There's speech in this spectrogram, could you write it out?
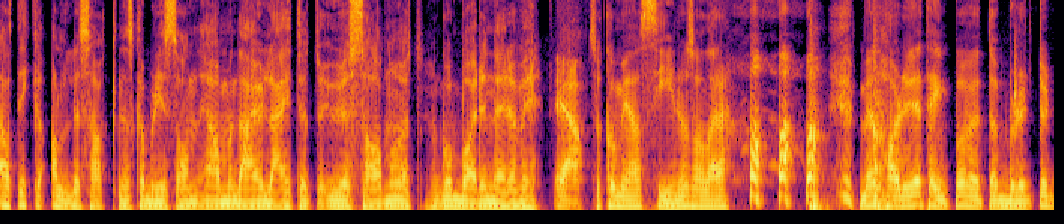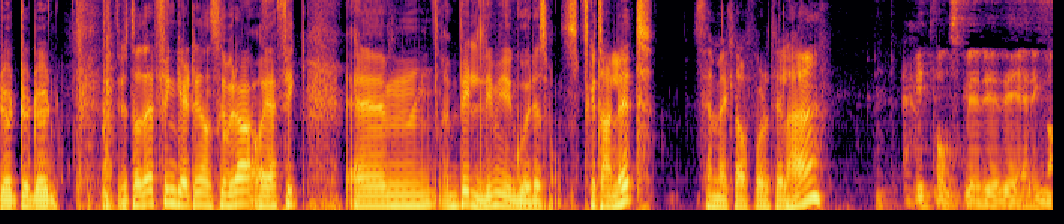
at ikke alle sakene skal bli sånn Ja, men det er jo leit, vet du. USA nå, vet du. Går bare nedover. Ja. Så kommer jeg og sier noe sånn der Men har dere tenkt på vet du, blurt, blurt, blurt. Vet du, Det fungerte ganske bra, og jeg fikk um, veldig mye god respons. Skal vi ta en litt? Se om jeg er klar for det til her. Litt vanskeligere i regjeringa.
